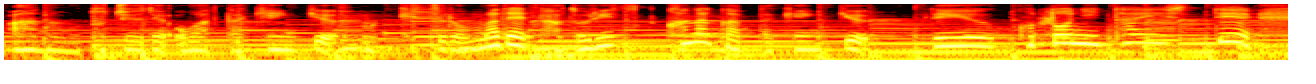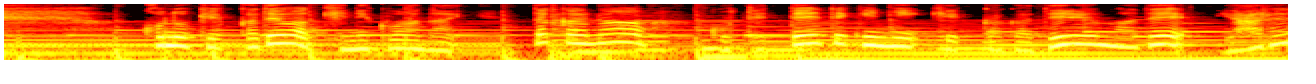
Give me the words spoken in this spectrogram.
あの途中で終わった研究結論までたどり着かなかった研究っていうことに対してこの結果では気に食わない。だからこう徹底的に結果が出るまでやる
